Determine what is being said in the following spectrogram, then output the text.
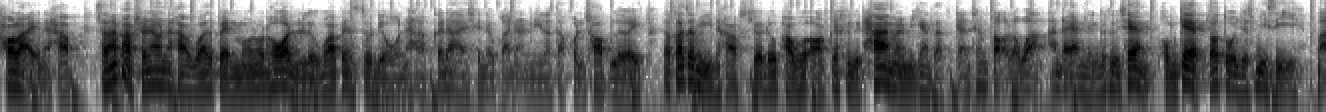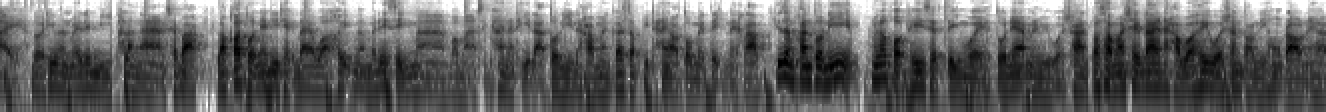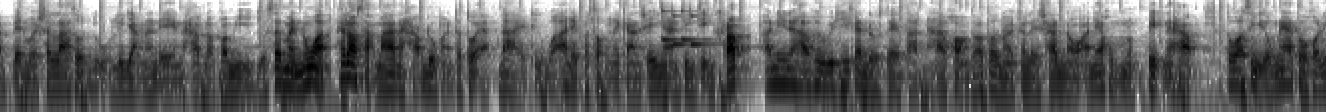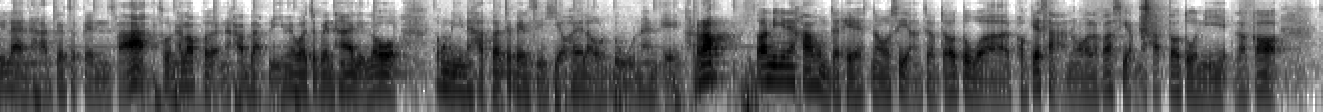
เท่าไหร่นะครับสามารถปรับช anel นะครับว่าเป็นโมโนโทนหรือว่าเป็นสตูดิโอนะครับก็ได้เช่นเดียวกันอันนี้แล้วแต่คนชอบเลย แล้วก็จะมีนะครับ schedule power off ก็คือถ้ามันมีการตัดการเชื่อมต่อระหว่างอันใดอันหนึ่งก็คือเช่น ผมเก็บเจ้าตัว USB C ไป โดยที่มันไม่ได้มีพลังงานใช่ปะแล้วก็ตัวนี้ดีเทคได้ว่าเฮ้ยมันไม่ได้ซิงมาประมาณ 15 นาทีละตัวนี้นะครับมันก็จะปิดให้อัตโนมัตินะครับที่สำคัญตัวนี้เรากดที่ setting เว้ยตัวเนี้ยมันมีเวอร์ชันเราสามารถเช็คได้นะครับว่าเฮ้ยเวอร์ชันตอนนี้ของเรานะครับเป็นเวอร์ชันล่าสุดอยู่หรือยังนั่นเองนะครับแล้วก็มี user manual ให้เราสามารถนะครับดูผ่านเจ้าตัวแอปได้ ถือว่าอเนกประสงค์ในการใช้งานจริง ๆ ครับ อันนี้นะครับคือวิธีการดูสเตตัสนะครับของเจ้าตัว noise cancellation เนาะอันนี้ผมปิดนะครับตัวสีตรงเนี้ยตัว Holy Land นะครับก็จะเป็นฟ้าส่วนถ้าเราเปิดนะครับแบบนี้ไม่ว่าจะเป็น high หรือ low ตรงนี้นะครับก็จะเป็นสีเขียวให้เราดูนั่นเองครับ ตอนนี้นะครับผมจะเทสเนาะเสียงจากเจ้าตัว Pocket 3เนาะแล้วก็เสียบนะครับเจ้าตัวนี้แล้วก็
